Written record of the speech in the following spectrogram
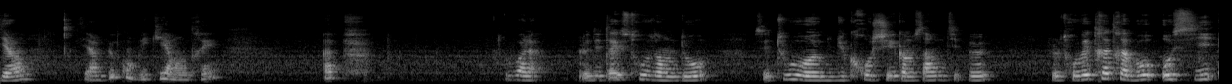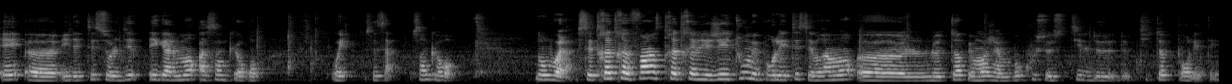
bien. C'est un peu compliqué à montrer. Hop. Voilà. Le détail se trouve dans le dos. C'est tout euh, du crochet comme ça un petit peu. Je le trouvais très très beau aussi et il était soldé également à 5 euros. Oui, c'est ça, 5 euros. Donc voilà, c'est très très fin, très très léger et tout, mais pour l'été c'est vraiment euh, le top et moi j'aime beaucoup ce style de, petit top pour l'été.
